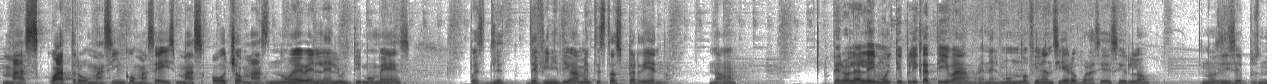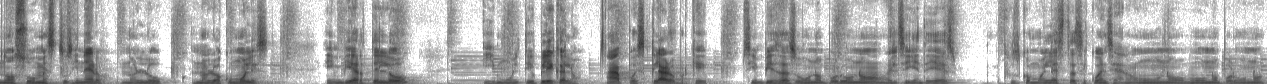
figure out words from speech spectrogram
más 4, más 5, más 6, más 8, más 9 en el último mes, pues definitivamente estás perdiendo, ¿no? Pero la ley multiplicativa en el mundo financiero, por así decirlo, nos dice, pues no sumes tu dinero, no lo, no lo acumules inviértelo y multiplícalo. Ah, pues claro, porque si empiezas uno por uno, el siguiente ya es pues como en esta secuencia, ¿no? Uno, uno por uno,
